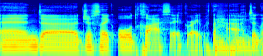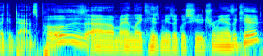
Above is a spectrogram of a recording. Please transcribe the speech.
and uh, just like old classic, right, with the hat and like a dance pose. Um, and like his music was huge for me as a kid.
